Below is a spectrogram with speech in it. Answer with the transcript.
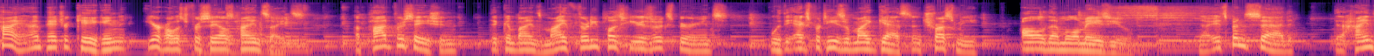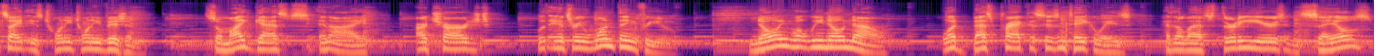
Hi, I'm Patrick Kagan, your host for Sales Hindsights, a podversation that combines my 30 plus years of experience with the expertise of my guests, and trust me, all of them will amaze you. Now, it's been said that hindsight is 2020 vision, so my guests and I are charged with answering one thing for you. Knowing what we know now, what best practices and takeaways have the last 30 years in sales,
